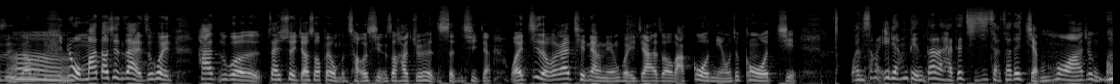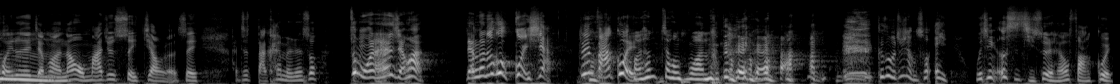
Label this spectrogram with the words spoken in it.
式，你知道吗？嗯、因为我妈到现在还是会，她如果在睡觉的时候被我们吵醒的时候，她就会很生气。这样，我还记得我在前两年回家的时候吧，过年我就跟我姐。晚上一两点，当然还在叽叽喳喳在讲话啊，就很快乐在讲话。嗯、然后我妈就睡觉了，所以她就打开门来说：“这么晚还在讲话，两个人都给我跪下，这边罚跪。”好像教官。可是我就想说，哎、欸，我已经二十几岁了，还要罚跪。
